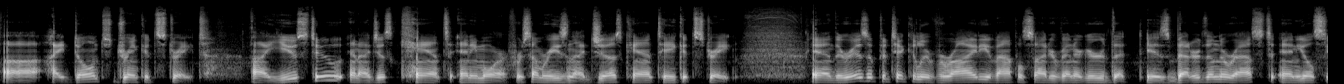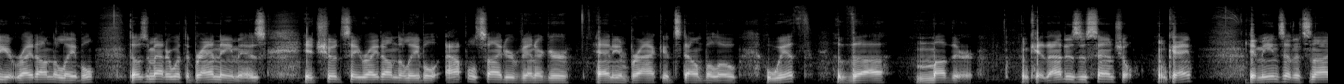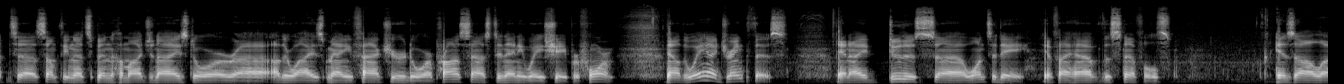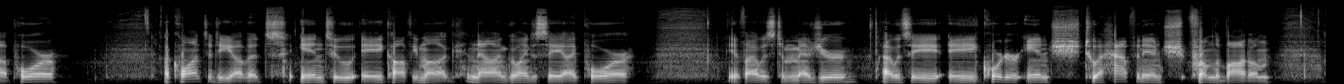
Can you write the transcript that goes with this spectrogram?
Uh, I don't drink it straight. I used to, and I just can't anymore. For some reason, I just can't take it straight. And there is a particular variety of apple cider vinegar that is better than the rest, and you'll see it right on the label. Doesn't matter what the brand name is, it should say right on the label apple cider vinegar, and in brackets down below, with the mother. Okay, that is essential. Okay, it means that it's not uh, something that's been homogenized or uh, otherwise manufactured or processed in any way, shape, or form. Now, the way I drink this, and I do this uh, once a day if I have the sniffles, is I'll uh, pour a quantity of it into a coffee mug. Now, I'm going to say I pour, if I was to measure, I would say a quarter inch to a half an inch from the bottom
